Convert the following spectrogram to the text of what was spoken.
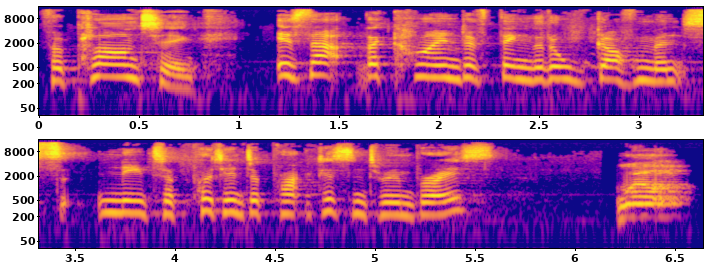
for planting. Is that the kind of thing that all governments need to put into practice and to embrace? Well,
